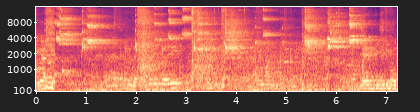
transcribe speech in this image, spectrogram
mah jangan. Servis kedua.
